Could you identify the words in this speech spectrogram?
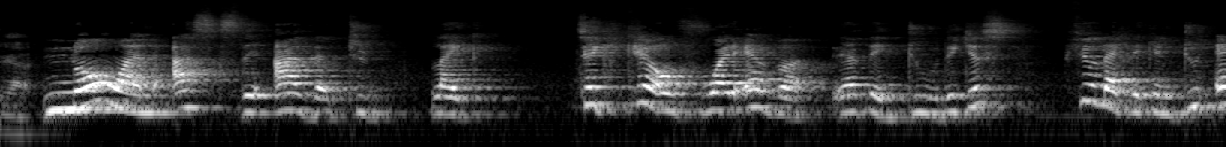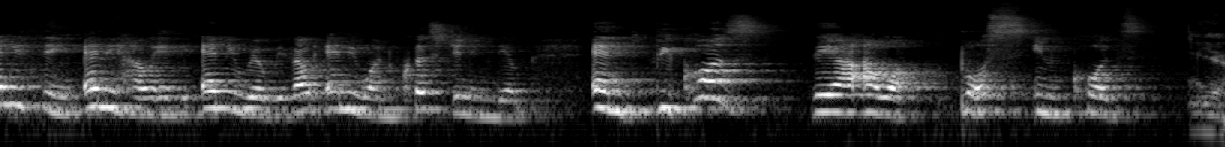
Yeah, no one asks the other to like take care of whatever that they do they just feel like they can do anything anyhow and anywhere without anyone questioning them and because they are our boss in courts yeah,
